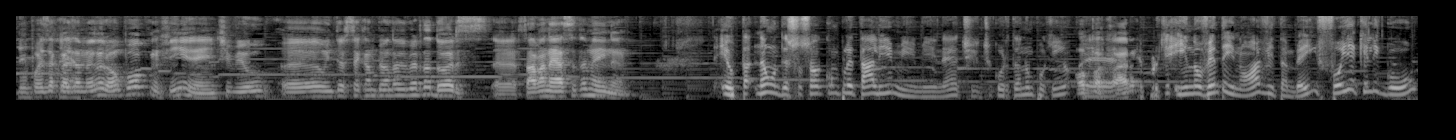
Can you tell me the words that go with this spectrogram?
Depois a coisa é. melhorou um pouco, enfim, a gente viu uh, o Inter ser campeão da Libertadores. Uh, tava nessa também, né? Eu ta... Não, deixa eu só completar ali, me, me né, te, te, cortando um pouquinho. Opa, é, claro. É porque em 99 também foi aquele gol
